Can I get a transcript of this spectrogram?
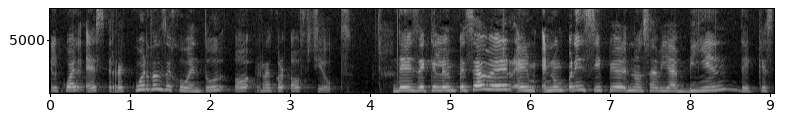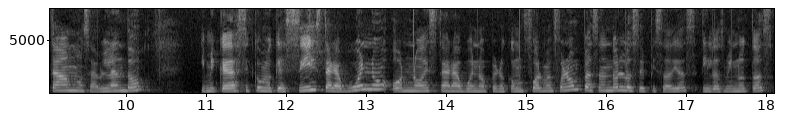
el cual es Recuerdos de Juventud o Record of Youth. Desde que lo empecé a ver en, en un principio no sabía bien de qué estábamos hablando y me quedé así como que sí, estará bueno o no estará bueno, pero conforme fueron pasando los episodios y los minutos,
